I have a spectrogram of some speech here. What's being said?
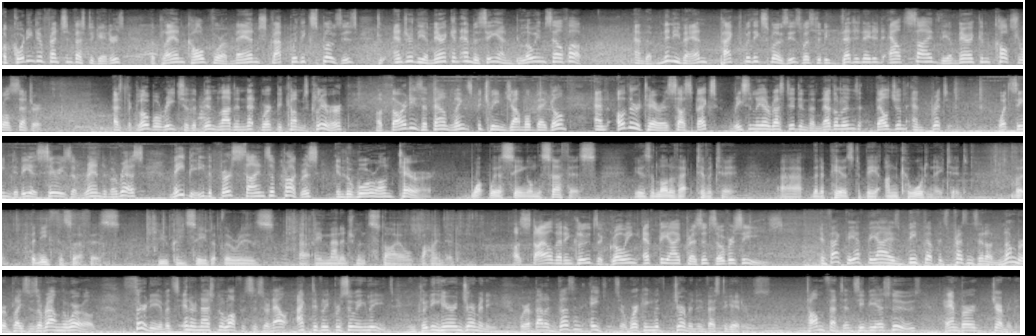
According to French investigators, the plan called for a man strapped with explosives to enter the American embassy and blow himself up. And a minivan packed with explosives was to be detonated outside the American Cultural Center. As the global reach of the bin Laden network becomes clearer, authorities have found links between Djamel Beghal and other terrorist suspects recently arrested in the Netherlands, Belgium, and Britain. What seemed to be a series of random arrests may be the first signs of progress in the war on terror. What we're seeing on the surface is a lot of activity uh, that appears to be uncoordinated, but beneath the surface, you can see that there is uh, a management style behind it. A style that includes a growing FBI presence overseas. In fact, the FBI has beefed up its presence in a number of places around the world. 30 of its international offices are now actively pursuing leads, including here in Germany, where about a dozen agents are working with German investigators. Tom Fenton, CBS News, Hamburg, Germany.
